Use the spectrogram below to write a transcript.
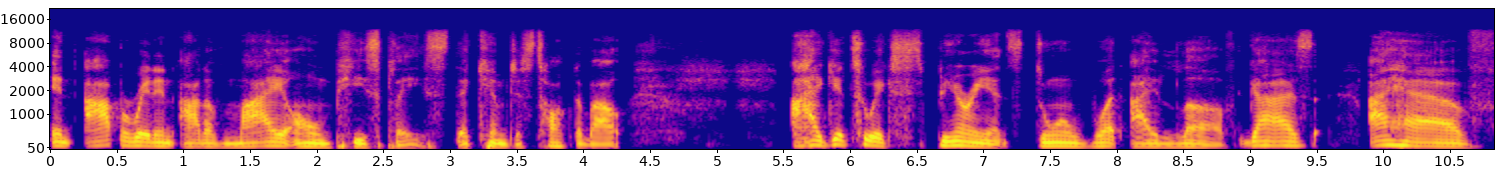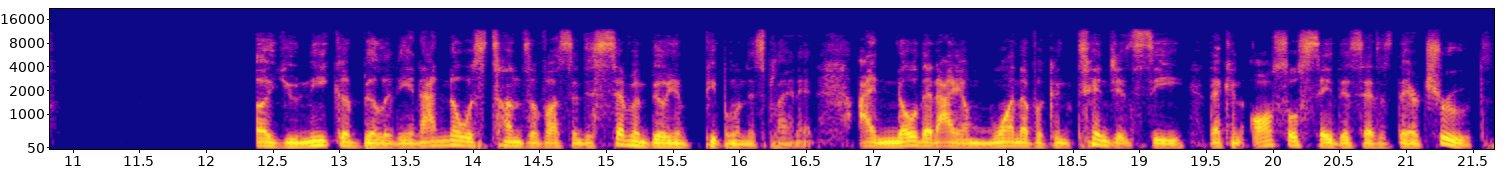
And operating out of my own peace place that Kim just talked about, I get to experience doing what I love. Guys, I have a unique ability, and I know it's tons of us, and there's 7 billion people on this planet. I know that I am one of a contingency that can also say this as their truth.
